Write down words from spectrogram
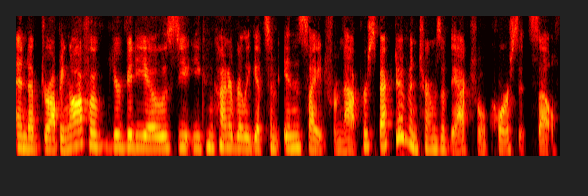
end up dropping off of your videos, you, you can kind of really get some insight from that perspective in terms of the actual course itself.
